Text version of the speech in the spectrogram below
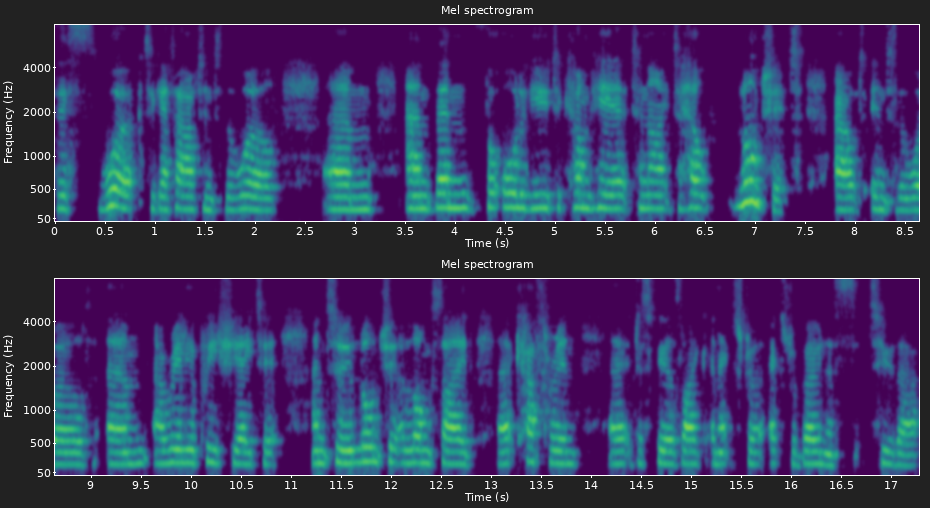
this work to get out into the world. Um, and then for all of you to come here tonight to help launch it out into the world. Um, I really appreciate it. And to launch it alongside uh, Catherine uh, just feels like an extra extra bonus to that.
